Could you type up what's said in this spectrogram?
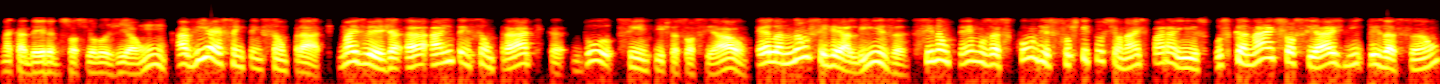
na cadeira de Sociologia 1, havia essa intenção prática. Mas veja, a, a intenção prática do cientista social, ela não se realiza se não temos as condições institucionais para isso. Os canais sociais de utilização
